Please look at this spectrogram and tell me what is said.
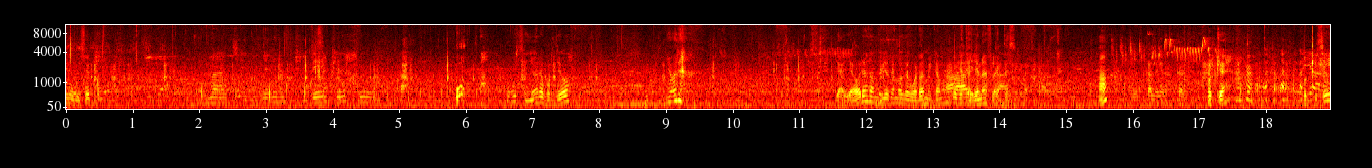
Mira, muy cerca. Uy, señora, por Dios. Señora. Ya, y ahora es donde yo tengo que guardar mi cámara porque está lleno de caga. ¿Ah? ¿Por qué? Porque sí.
